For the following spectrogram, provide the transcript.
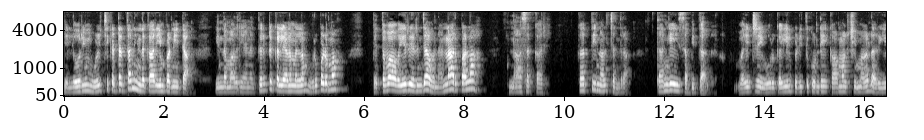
எல்லோரையும் ஒழிச்சு கட்டத்தான் இந்த காரியம் பண்ணிட்டா. இந்த மாதிரியான திருட்டு கல்யாணம் எல்லாம் உருப்படுமா? பெத்தவா வயிறு எரிஞ்சா அவன் நன்னா இருப்பாளா? நாசக்காரி கத்தினாள் சந்திரா தங்கையை சபித்தாள். வயிற்றை ஒரு கையில் பிடித்துக்கொண்டே காமாட்சி மகள் அருகே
